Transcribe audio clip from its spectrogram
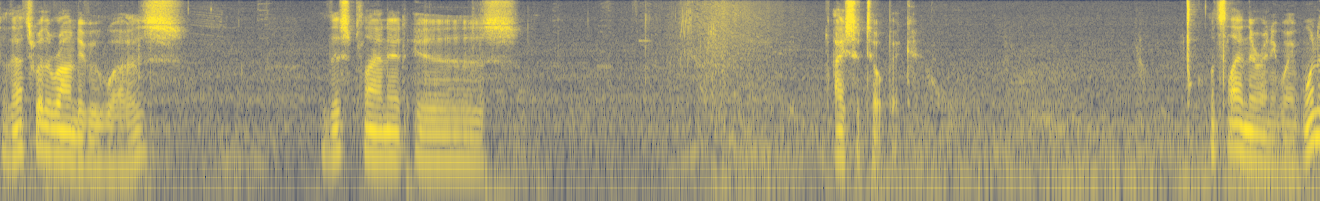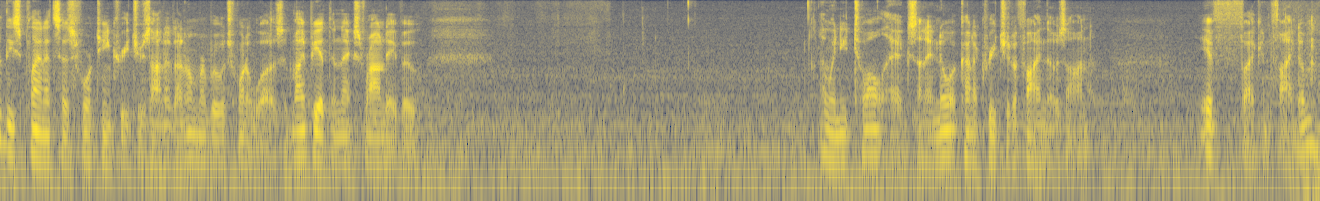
So that's where the rendezvous was. This planet is isotopic. Let's land there anyway. One of these planets has 14 creatures on it. I don't remember which one it was. It might be at the next rendezvous. And we need tall eggs, and I know what kind of creature to find those on. If I can find them.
